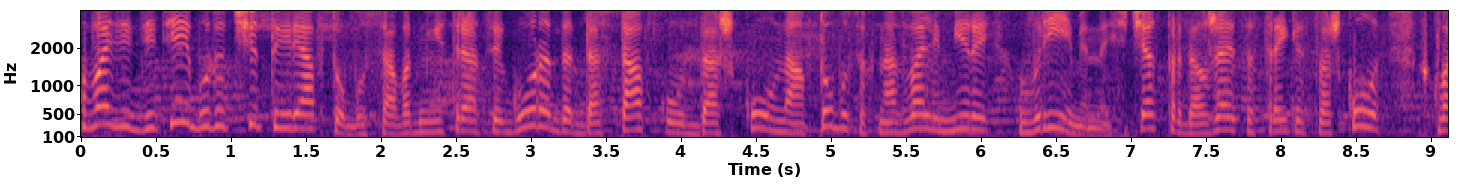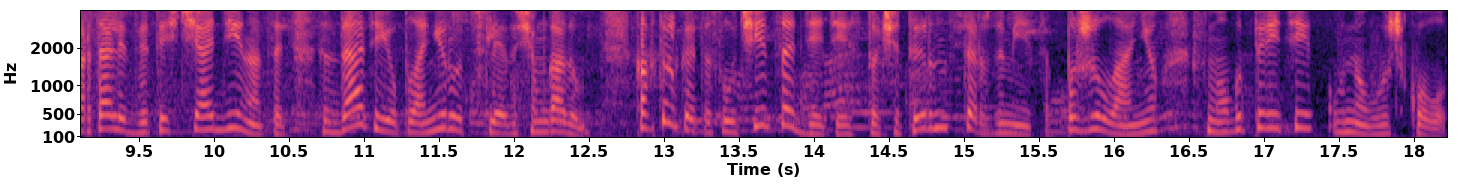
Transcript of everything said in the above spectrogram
Возить детей будут четыре автобуса. В администрации города доставку до школ на автобусах назвали мерой временной. Сейчас продолжается строительство школы в квартале 2011. Сдать ее планируют в следующем году. Как только это случится, дети из 114, разумеется, по желанию, смогут перейти в новую школу.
